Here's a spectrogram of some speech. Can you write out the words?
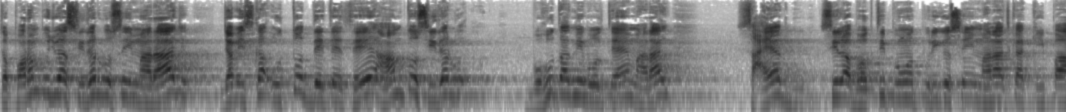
तो परम पूजवा श्रीधर गोस्वाई महाराज जब इसका उत्तर देते थे, हम तो श्रीधर बहुत आदमी बोलते हैं, महाराज, शायद शिला भक्ति प्रमोद पुरी गोस्वाई महाराज का कीपा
